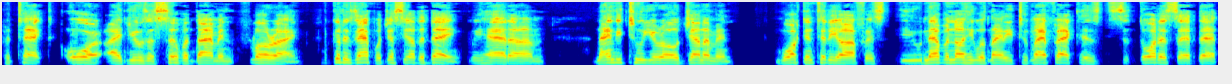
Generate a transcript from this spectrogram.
Protect, or I'd use a silver diamine fluoride. Good example. Just the other day, we had um 92 year old gentleman walked into the office. You never know he was 92. Matter of fact, his daughter said that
